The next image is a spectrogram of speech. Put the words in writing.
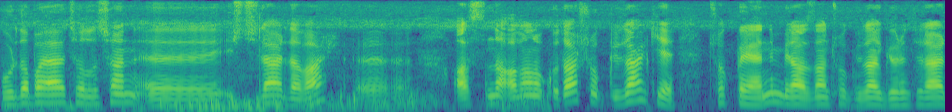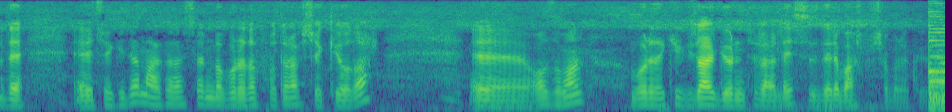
burada bayağı çalışan e, işçiler de var. E, aslında alan o kadar çok güzel ki çok beğendim. Birazdan çok güzel görüntüler de e, çekeceğim. Arkadaşlarım da burada fotoğraf çekiyorlar. E, o zaman buradaki güzel görüntülerle sizleri baş başa bırakıyorum.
